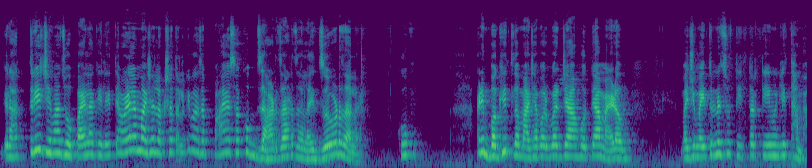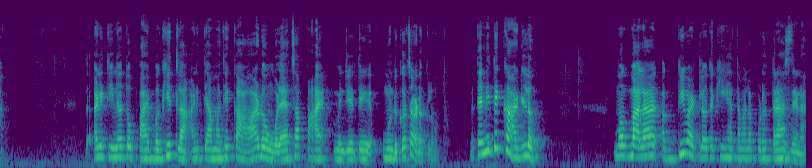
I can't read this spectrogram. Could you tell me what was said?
रात्री जेव्हा झोपायला गेले त्यावेळेला माझ्या लक्षात आलं की माझा पाय असा खूप जाड जाड झाला आहे जड झाला आहे खूप. आणि बघितलं माझ्याबरोबर ज्या होत्या मॅडम माझी मैत्रिणीच होती तर ती म्हटली थांबा. आणि तिनं तो पाय बघितला आणि त्यामध्ये काळा डोंगळ्याचा पाय म्हणजे ते मुंडकंच अडकलं होतं. मग त्यांनी ते काढलं. मग मला अगदी वाटलं होतं की हे आता मला पुढं त्रास देणार.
